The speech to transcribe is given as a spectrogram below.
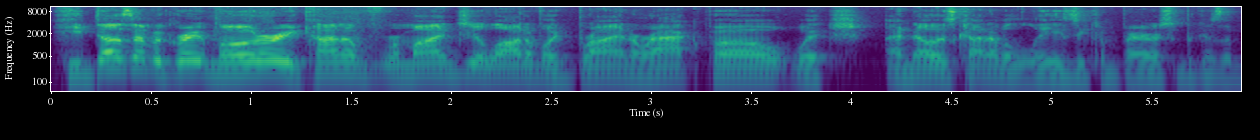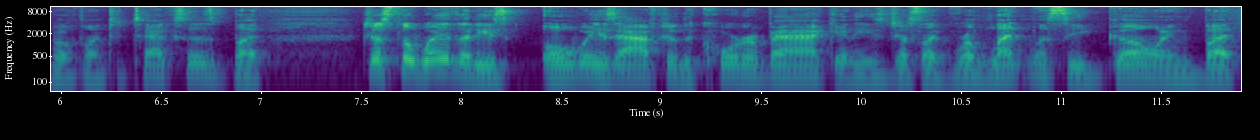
he does have a great motor. He kind of reminds you a lot of like Brian Orakpo, which I know is kind of a lazy comparison because they both went to Texas, but just the way that he's always after the quarterback and he's just like relentlessly going. But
